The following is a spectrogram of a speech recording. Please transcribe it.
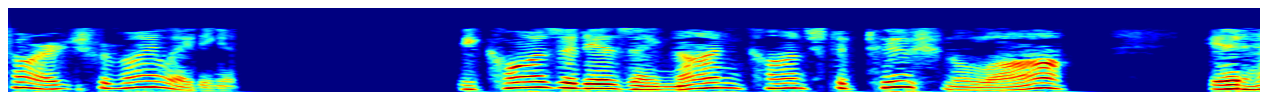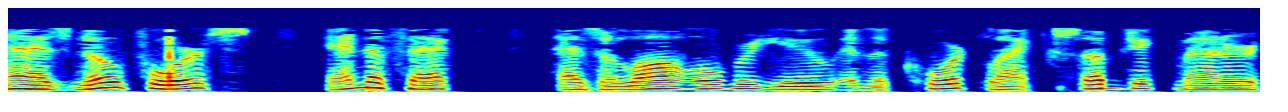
charged for violating it. Because it is a non-constitutional law, it has no force and effect as a law over you and the court lacks subject matter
